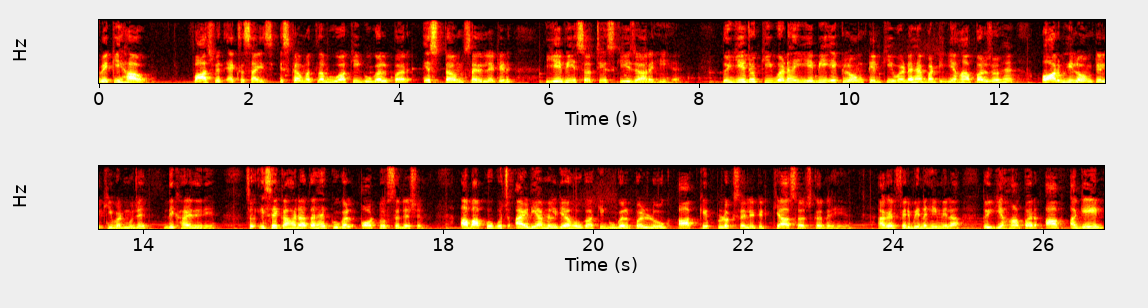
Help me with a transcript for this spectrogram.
वेकी हाउ फास्ट विद एक्सरसाइज इसका मतलब हुआ कि गूगल पर इस टर्म से रिलेटेड ये भी सर्चेस की जा रही हैं। तो ये जो कीवर्ड है ये भी एक लॉन्ग टेल कीवर्ड है बट यहाँ पर जो है और भी लॉन्ग टेल कीवर्ड मुझे दिखाई दे रहे हैं। सो so, इसे कहा जाता है गूगल ऑटो सजेशन अब आपको कुछ आइडिया मिल गया होगा कि गूगल पर लोग आपके प्रोडक्ट से रिलेटेड क्या सर्च कर रहे हैं। अगर फिर भी नहीं मिला तो यहाँ पर आप अगेन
